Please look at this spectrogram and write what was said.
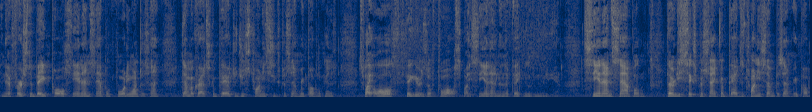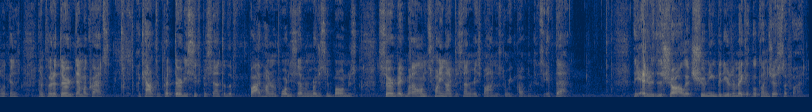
In their first debate poll, CNN sampled 41% Democrats compared to just 26% Republicans. That's why all figures are false by CNN and the fake news media. CNN sampled 36% compared to 27% Republicans, and for the third, Democrats accounted for 36% of the 547 registered voters surveyed, while only 29% of respondents were Republicans, if that. They edited the Charlotte shooting video to make it look unjustified.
